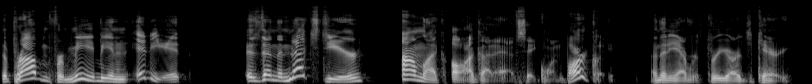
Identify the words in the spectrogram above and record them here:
The problem for me, being an idiot, is then the next year, I'm like, "Oh, I got to have Saquon Barkley," and then he averaged three yards a carry.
